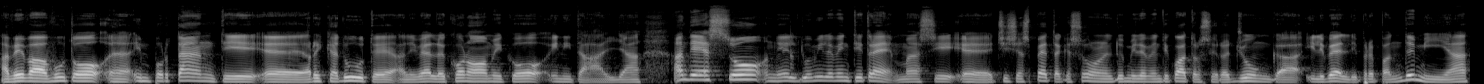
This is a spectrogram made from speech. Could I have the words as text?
aveva avuto eh, importanti ricadute a livello economico in Italia. Adesso nel 2023, ma si, ci si aspetta che solo nel 2024 si raggiunga i livelli pre-pandemia,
